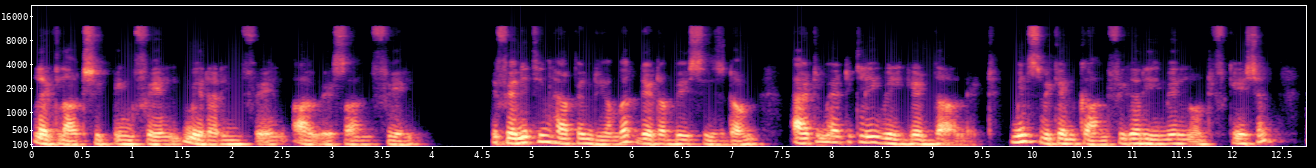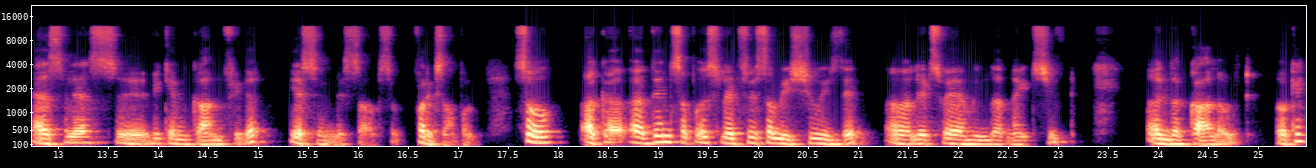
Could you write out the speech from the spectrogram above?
like log shipping fail, mirroring fail, always on fail. If anything happened, remember database is down, automatically we'll get the alert. Means we can configure email notification as well as uh, we can configure SMS also, for example. So uh, uh, then suppose let's say some issue is there. Uh, let's say I'm in the night shift and the call out. Okay,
